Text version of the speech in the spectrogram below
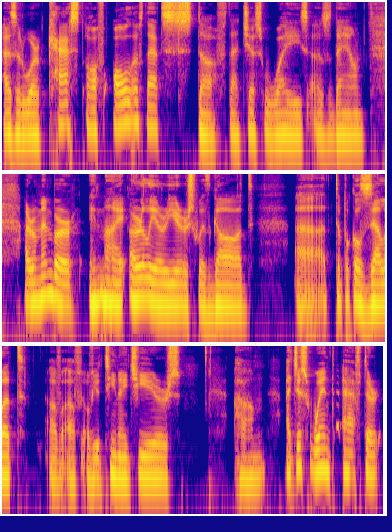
as it were, cast off all of that stuff that just weighs us down. I remember in my earlier years with God, uh, typical zealot, of, of, of your teenage years. Um, I just went after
